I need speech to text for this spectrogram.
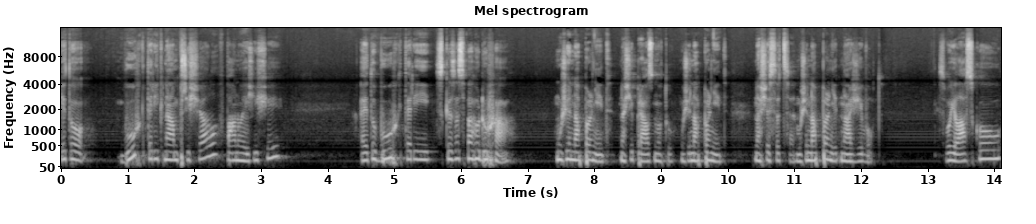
Je to Bůh, který k nám přišel v Pánu Ježíši a je to Bůh, který skrze svého ducha může naplnit naši prázdnotu, může naplnit naše srdce, může naplnit náš život. Svojí láskou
